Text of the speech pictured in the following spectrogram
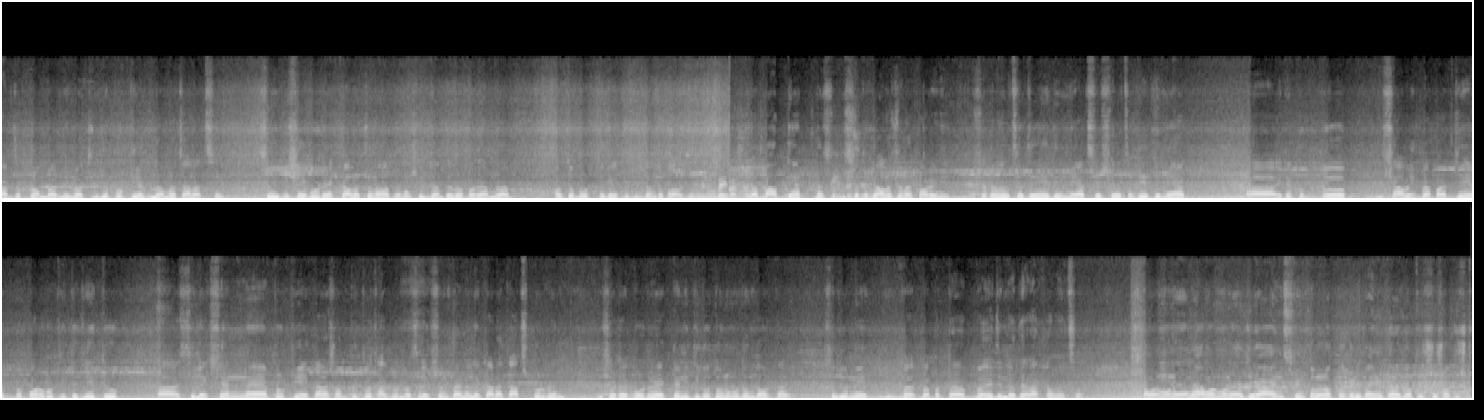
কার্যক্রম বা নির্বাচন যে প্রক্রিয়াগুলো আমরা চালাচ্ছি, সেই বিষয়ে বোর্ডে একটা আলোচনা হবে এবং সিদ্ধান্তের ব্যাপারে আমরা হয়তো বোর্ড থেকে একটা সিদ্ধান্ত পাওয়া যাবে। না, বাদ দেওয়ার বিষয়টুকু আলোচনা করেনি। সেটা হচ্ছে যে এদের মেয়াদ শেষ হয়েছে, যেহেতু মেয়াদ এটা খুব স্বাভাবিক ব্যাপার যে পরবর্তীতে যেহেতু সিলেকশন প্রক্রিয়ায় কারা সম্পৃক্ত থাকবেন বা সিলেকশন প্যানেলে কারা কাজ করবেন বিষয়টা বোর্ডের একটা নীতিগত অনুমোদন দরকার। সেই জন্যে ব্যাপারটা এজেন্ডাতে রাখা হয়েছে। আমার মনে হয় না, আমার মনে হয় যে আইন শৃঙ্খলা রক্ষাকারী বাহিনী তারা যথেষ্ট সচেষ্ট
